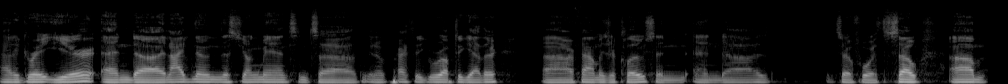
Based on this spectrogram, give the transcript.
had a great year, and uh, and I've known this young man since uh, you know practically grew up together. Uh, our families are close, and and uh, and so forth. So, um,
